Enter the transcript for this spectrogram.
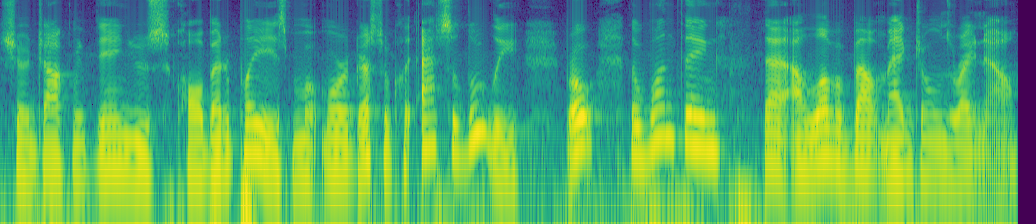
should Jock McDaniels call better plays, more, more aggressive play? Absolutely, bro. The one thing that I love about Mac Jones right now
